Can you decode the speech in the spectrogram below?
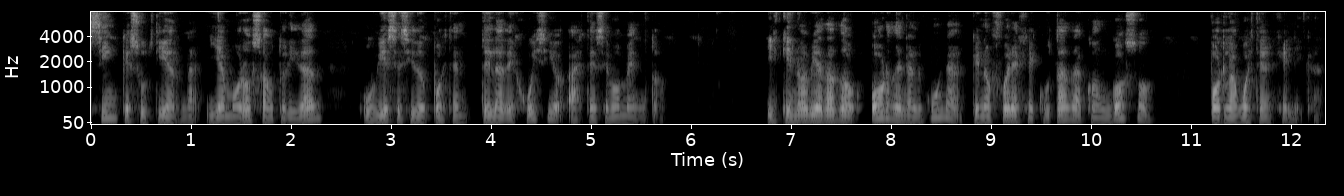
sin que su tierna y amorosa autoridad hubiese sido puesta en tela de juicio hasta ese momento, y que no había dado orden alguna que no fuera ejecutada con gozo por la hueste angélica.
